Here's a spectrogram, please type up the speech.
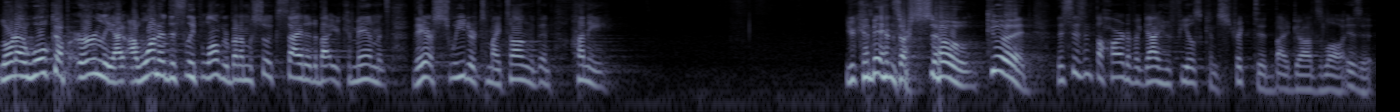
Lord, I woke up early. I, I wanted to sleep longer, but I'm so excited about your commandments. They are sweeter to my tongue than honey. Your commands are so good. This isn't the heart of a guy who feels constricted by God's law, is it?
